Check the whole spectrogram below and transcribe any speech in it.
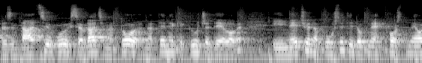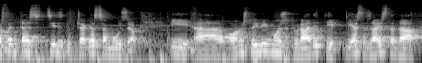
prezentaciju, uvijek se vraćam na to, na te neke ključe delove i neću je napustiti dok ne, ne ostane taj cilj zbog čega sam uzeo. I a, ono što i vi možete uraditi jeste zaista da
